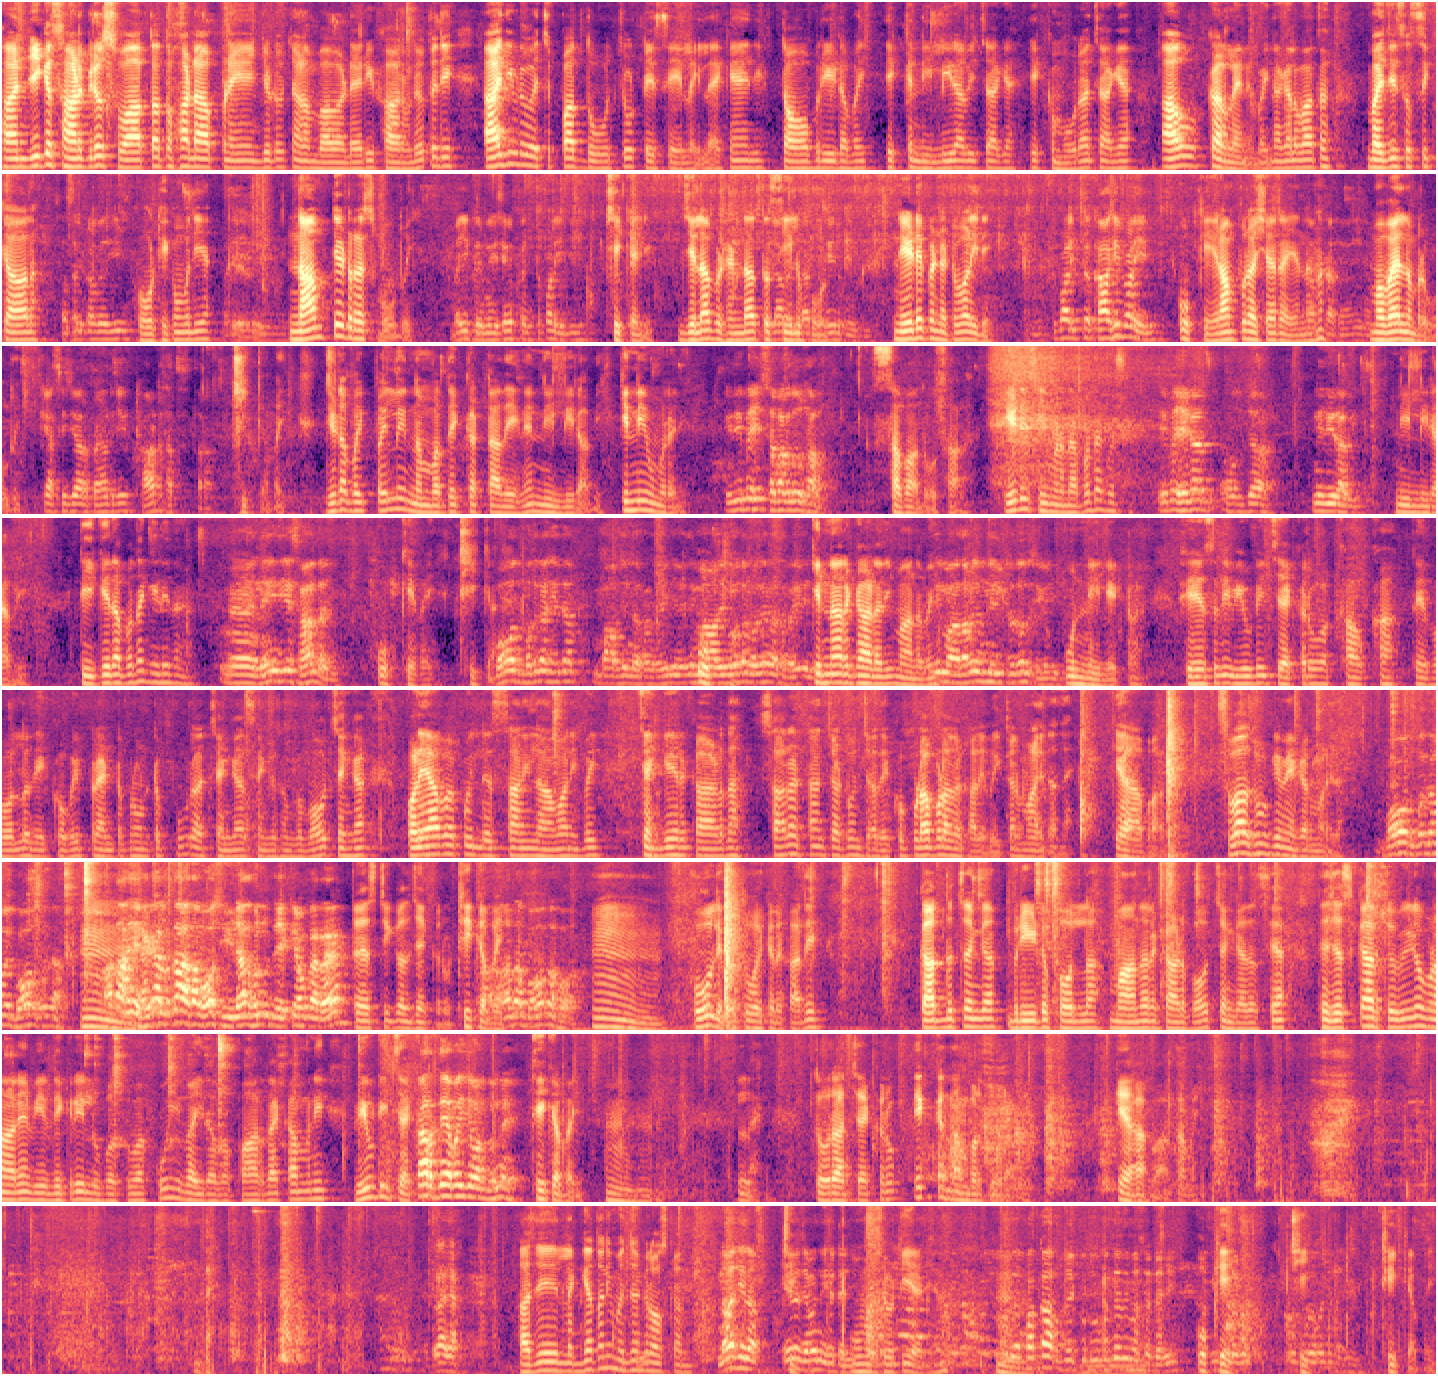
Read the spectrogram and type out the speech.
ਹਾਂਜੀ ਕਿਸਾਨ ਵੀਰੋ ਸਵਾਗਤ ਆ ਤੁਹਾਡਾ ਆਪਣੇ ਜਿਹੜੋ ਚੈਨਲ ਬਾਬਾ ਡੈਰੀ ਫਾਰਮ ਦੇ ਉੱਤੇ ਜੀ। ਅੱਜ ਦੀ ਵੀਡੀਓ ਵਿੱਚ ਆਪਾਂ ਦੋ ਝੋਟੇ ਸੇਲ ਲਈ ਲੈ ਕੇ ਆਏ ਜੀ। ਟੌਪ ਬਰੀਡ ਆ ਬਾਈ ਇੱਕ ਨੀਲੀ ਦਾ ਵਿੱਚ ਆ ਗਿਆ ਇੱਕ ਮੋਹਰਾ ਚ ਆ ਗਿਆ। ਆਓ ਕਰ ਲੈਨੇ ਬਾਈ ਨਾਲ ਗੱਲਬਾਤ। ਬਾਈ ਜੀ ਸਤਿ ਸ੍ਰੀ ਅਕਾਲ। ਸਤਿ ਸ੍ਰੀ ਅਕਾਲ ਬਾਈ ਜੀ। ਹੋ ਠੀਕ ਹੋ? ਵਧੀਆ। ਨਾਮ ਤੇ ਐਡਰੈਸ ਬੋਲ ਦਿਓ ਬਾਈ ਗੁਰਮੀਤ ਸਿੰਘ ਪਿੰਡ ਢਪਾਲੀ ਜੀ। ਠੀਕ ਹੈ ਜੀ। ਜ਼ਿਲ੍ਹਾ ਬਠਿੰਡਾ ਤਹਿਸੀਲ ਜੀ। ਨੇੜੇ ਪਿੰਡ ਟਵਾਲੀ ਦੇ। ਢਪਾਲੀ ਤੋਂ ਖਾਸੀ ਢਪਾਲੀ ਜੀ। ਓਕੇ ਰਾਮਪੁਰਾ ਸ਼ਹਿਰ ਆ ਜਾਂਦਾ ਨਾ। ਮੋਬਾਈਲ ਨੰਬਰ ਬੋਲ ਦਿਓ ਜੀ। 81465 ਜੀ 68717 ਠੀਕ ਹੈ ਬਾਈ। ਜਿਹੜਾ ਬਾਈ ਪਹਿਲੇ ਨੰਬਰ ਤੇ ਕੱਟਾ ਦੇਖਦੇ ਨੀਲੀ ਰਾਵੀ। ਕਿੰਨੀ ਉਮਰ ਹੈ ਜੀ? ਇਹਦੀ ਬਾਈ ਸਵਾ ਕੁ ਦੋ ਸਾਲ। ਸਵਾ ਦੋ ਸਾਲ। ਕਿਹੜੇ ਸੀਮਨ ਦਾ ਪਤਾ ਕੁਛ? ਇਹ ਬਾਈ ਹੈਗਾ ਉਹਦਾ ਨੀਲੀ ਰਾਵੀ। ਨੀਲੀ ਰਾਵੀ। ਟੀਕੇ ਦਾ ਪਤਾ ਕਿਹੜੇ ਦਾ? ਨਹੀਂ ਜੀ ਇਹ ਦਾ ਜੀ। ਓਕੇ ਬਾਈ ਠੀਕ ਹੈ। ਬਹੁਤ ਵਧੀਆ ਜੀ ਇਹਦਾ ਬਾਪ ਦੀ ਨਸਲ ਰਹੀ ਹੈ ਇਹਦੀ ਮਾਂ ਦੀ ਬਹੁਤ ਵਧੀਆ ਨਸਲ ਰਹੀ ਹੈ ਜੀ। ਕਿੰਨਾ ਰਿਕਾਰਡ ਹੈ ਦੀ ਮਾਂ ਦਾ ਬਾਈ? ਇਹਦੀ ਮਾਂ ਦਾ ਵੀ 19 ਲੀਟਰ ਦੁੱਧ ਸੀਗਾ ਜੀ। 19 ਲੀਟਰ। ਫੇਸ ਦੀ ਬਿਊਟੀ ਚੈੱਕ ਕਰੋ ਅੱਖਾਂ ਉੱਖਾਂ ਤੇ ਬੁੱਲ ਦੇਖੋ ਬਈ ਪ੍ਰਿੰਟ ਪ੍ਰਿੰਟ ਪੂਰਾ ਚੰਗਾ ਸਿੰਘ ਸੁੰਗ ਬਹੁਤ ਚੰਗਾ। ਪਲਿਆ ਵਾ ਕੋਈ ਲਿੱਸਾ ਨਹੀਂ ਲਾਵਾ ਨਹੀਂ ਬਈ ਚੰਗੇ ਰਿਕਾਰਡ ਦਾ। ਸਾਰਾ ਢਾਂਚਾ ਢੁੰਚਾ ਦੇਖੋ ਪੜਾ ਪੜਾ ਦਿਖਾ ਦੇ ਬਈ ਕਰਮ ਵਾਲੇ ਦਾ ਲੈ ਕੀ ਬਾਤ ਸਵਾਹ ਸੂ ਕਿਵੇਂ ਕਰਮ ਵਾਲੇ ਦਾ? ਬਹੁਤ ਵਧੀਆ ਬਾਈ ਬਹੁਤ ਵਧੀਆ। ਆ ਤਾਂ ਇਹ ਹੈਗਾ ਲਦਾ ਤਾਂ ਬਹੁਤ ਸੀਲ ਆ ਤੁਹਾਨੂੰ ਦੇਖ ਕੇ ਉਹ ਕਰ ਰਿਹਾ। ਟੈਸਟੀਕਲ ਚੈੱਕ ਕਰੋ ਠੀਕ ਹੈ ਬਾਈ। ਆ ਤਾਂ ਬਹੁਤ ਆ ਹੋਆ ਹੂੰ। ਖੋਲ ਦੇ ਤੋੜ ਕੇ ਦਿਖਾ ਦੇ। ਕੱਦ ਚੰਗਾ ਬਰੀਡ ਫੁੱਲ ਮਾਂ ਦਾ ਰਿਕਾਰਡ ਬਹੁਤ ਚੰਗਾ ਦੱਸਿਆ। ਤੇ ਜਿਸ ਘਰ ਚੋਂ ਵੀਡੀਓ ਬਣਾ ਰਹੇ ਆ ਵੀਰ ਦੇ ਘਰੇਲੂ ਪਸ਼ੂ ਆ ਕੋਈ ਬਾਈ ਦਾ ਵਪਾਰ ਦਾ ਕੰਮ ਨਹੀਂ ਬਿਊਟੀ ਚੈੱਕ ਕਰਦੇ ਆ ਬਾਈ ਜਵਾਨ ਦੋਨੇ। ਠੀਕ ਹੈ ਬਾਈ। ਹੂੰ ਹੂੰ। ਲੈ ਤੋਰਾ ਚੈੱਕ ਕਰੋ ਇੱਕ ਨੰਬਰ ਤੋਰਾ ਬਾਈ। ਕੀ ਬਾਤ ਆ ਬਾਈ। ਇੱਧਰ ਆ ਜਾ। ਹਜੇ ਲੱਗਿਆ ਤਾਂ ਨਹੀਂ ਮੱਝਾਂ ਕ੍ਰਾਸ ਕਰਨ? ਨਾ ਜੀ ਨਾ। ਇਹਦਾ ਜਮਾ ਨਹੀਂ ਛੱਡਿਆ ਜੀ। ਉਮਰ ਛੋਟੀ ਹੈ ਜੀ ਹਨਾ ਇਹ ਆਪਾਂ ਘਰ ਦੇ ਇੱਕ ਦੋ ਬੰਦੇ ਦੇ ਮੈਂ ਛੱਡਿਆ ਜੀ ਓਕੇ। ਠੀਕ। ਠੀਕ ਹੈ ਬਾਈ।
